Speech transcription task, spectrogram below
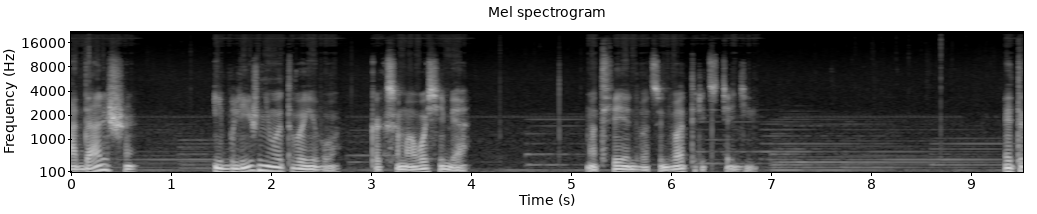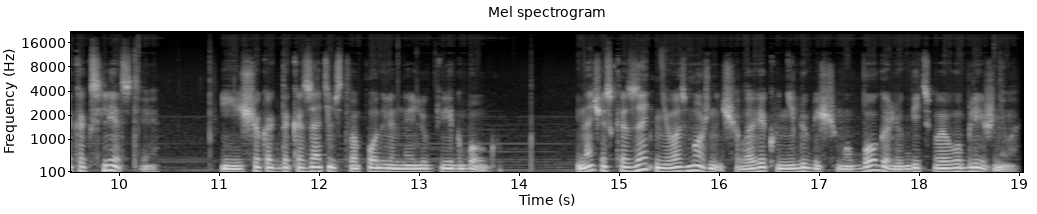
А дальше и ближнего твоего, как самого себя. Матфея 22:31. Это как следствие, и еще как доказательство подлинной любви к Богу. Иначе сказать, невозможно человеку, не любящему Бога, любить своего ближнего,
